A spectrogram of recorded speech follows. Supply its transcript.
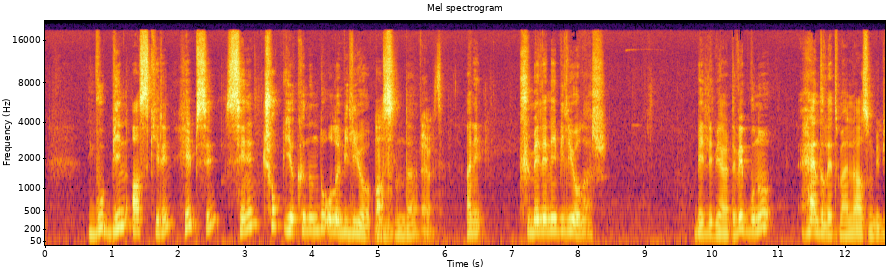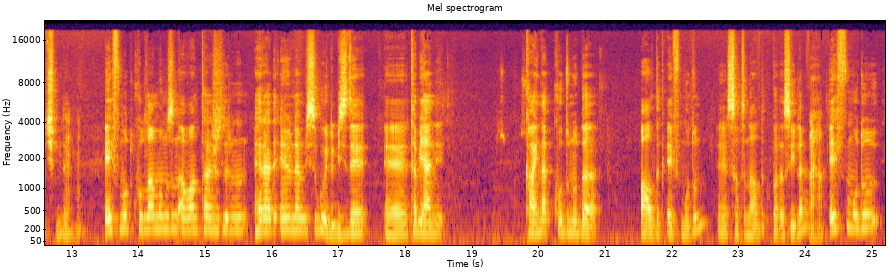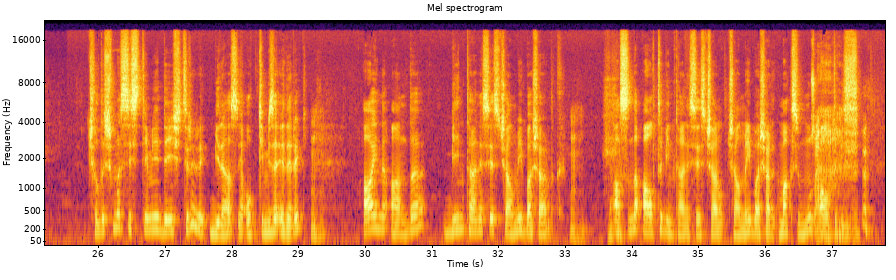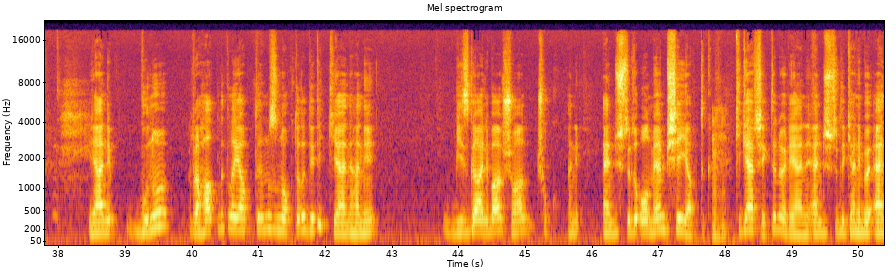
Bu bin askerin hepsi senin çok yakınında olabiliyor hı. aslında. Evet. Hani kümelenebiliyorlar belli bir yerde ve bunu handle etmen lazım bir biçimde. Hı hı. F-mod kullanmamızın avantajlarının herhalde en önemlisi buydu. Bizde e, tabii yani kaynak kodunu da aldık F-modun. e, satın aldık parasıyla. Aha. F-modu çalışma sistemini değiştirerek biraz yani optimize ederek Hı hı. aynı anda bin tane ses çalmayı başardık. Hı hı. Aslında 6000 tane ses çal- çalmayı başardık. Maksimumumuz 6000'di. Yani bunu rahatlıkla yaptığımız noktada dedik ki yani hani biz galiba şu an çok hani endüstride olmayan bir şey yaptık. Hı hı. Ki gerçekten öyle yani endüstrideki hani böyle en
